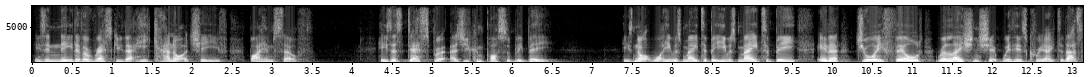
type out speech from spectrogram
He's in need of a rescue that he cannot achieve by himself. He's as desperate as you can possibly be. He's not what he was made to be. He was made to be in a joy filled relationship with his Creator. That's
